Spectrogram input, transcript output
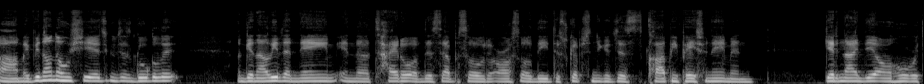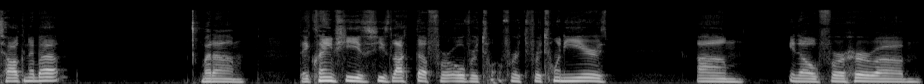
Um, if you don't know who she is, you can just Google it. Again, I'll leave the name in the title of this episode or also the description. You can just copy paste her name and get an idea on who we're talking about. But um, they claim she's she's locked up for over tw- for for 20 years. Um, you know, for her um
